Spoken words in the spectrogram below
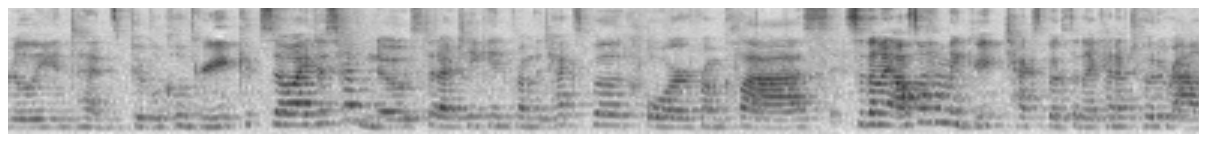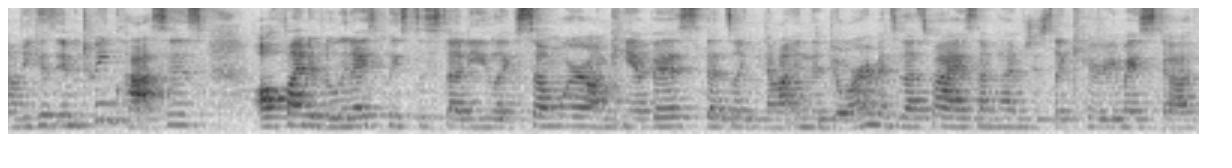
really intense biblical Greek. So I just have notes that I've taken from the textbook or from class. So then I also have my Greek textbooks that I kind of tote around because in between classes, I'll find a really nice place to study like somewhere on campus that's like not in the dorm. And so that's why I sometimes just like carry my stuff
